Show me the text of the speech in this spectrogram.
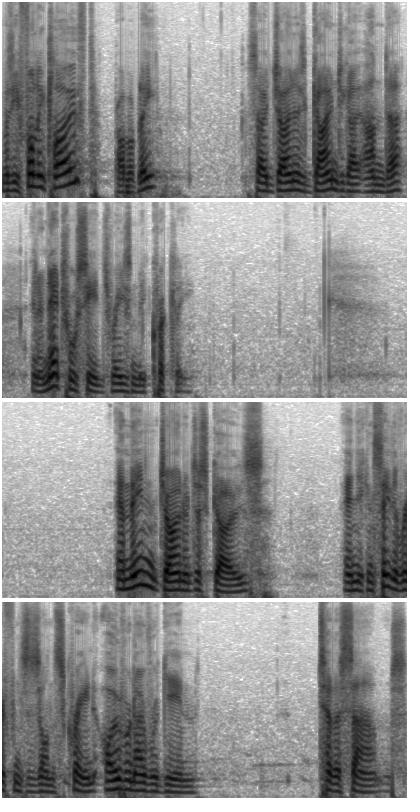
Was he fully clothed? Probably. So Jonah's going to go under, in a natural sense, reasonably quickly. And then Jonah just goes, and you can see the references on screen over and over again to the Psalms.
